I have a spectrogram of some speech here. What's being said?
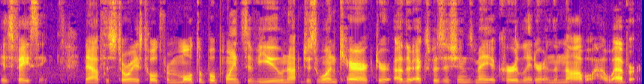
is facing. Now, if the story is told from multiple points of view, not just one character, other expositions may occur later in the novel. However,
